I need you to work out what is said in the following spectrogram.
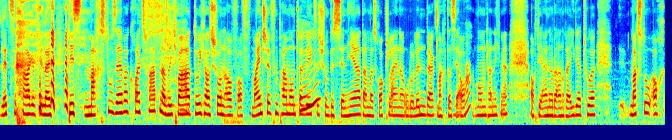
letzte Frage vielleicht, bist, machst du selber Kreuzfahrten? Also ich war durchaus schon auf, auf mein Schiff ein paar Mal unterwegs, mhm. ist schon ein bisschen her, damals Rockliner, Udo Lindenberg macht das ja, ja auch momentan nicht mehr, auch die eine oder andere AIDA-Tour. Machst du auch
